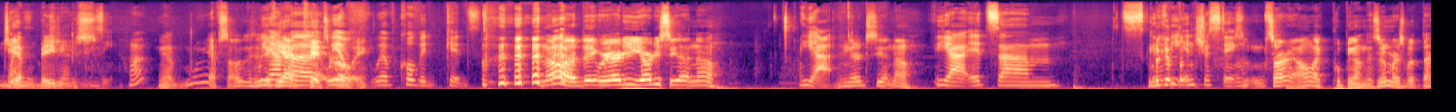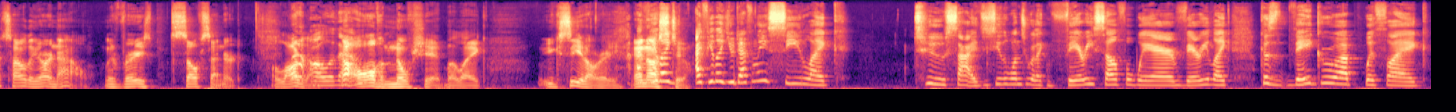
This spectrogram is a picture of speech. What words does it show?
gen, have Gen babies. Huh Yeah, we have some. we if have uh, kids we early. have we have covid kids no, they- we already you already see that now. yeah You already see it now. yeah it's um it's gonna Look be interesting sorry, I don't like pooping on the Zoomers, but that's how they are now. They're very self-centered. A lot Not of them. all of Not them. all of them. No shit, but like you can see it already, and us like, too. I feel like you definitely see like two sides. You see the ones who are like very self-aware, very like because they grew up with like.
